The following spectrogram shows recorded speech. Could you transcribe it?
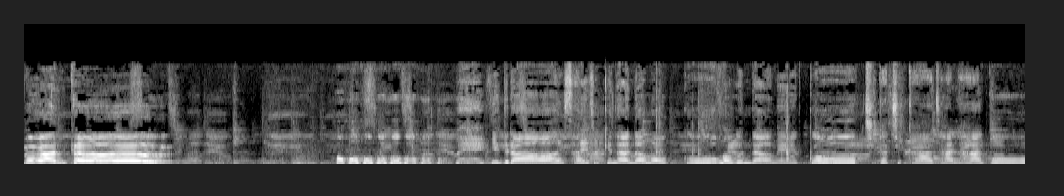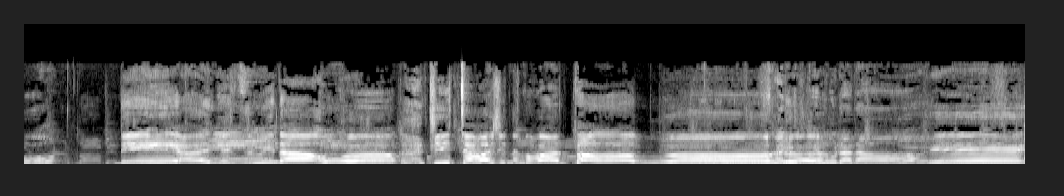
거 많다. 얘들아 사이좋게 나눠 먹고 먹은 다음에는 꼭 치카치카 잘 하고 네, 알겠습니다. 우와, 진짜 맛있는 거 많다. 우와. 사이좋게 놀아라. 네.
